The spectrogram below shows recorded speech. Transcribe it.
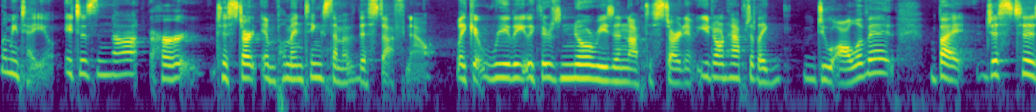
Let me tell you, it does not hurt to start implementing some of this stuff now. Like it really, like there's no reason not to start it. You don't have to like do all of it, but just to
